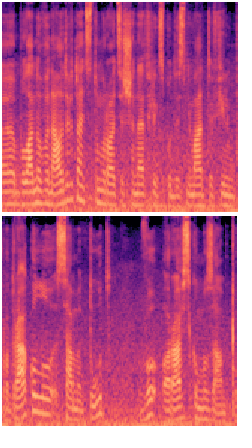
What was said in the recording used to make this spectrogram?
е, була новина у 19-му році, що Netflix буде знімати фільм про Дракулу саме тут, в Оравському замку.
